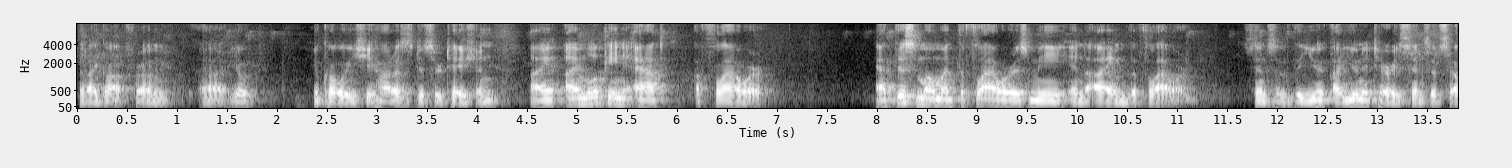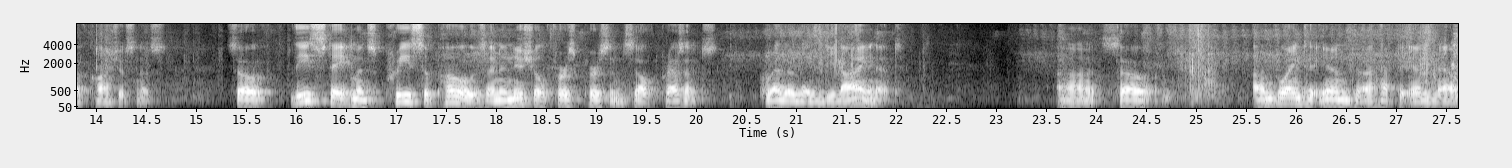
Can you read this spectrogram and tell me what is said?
that I got from uh, Yuko Ishihara's dissertation. I, I'm looking at a flower. At this moment, the flower is me, and I am the flower. Sense of the a unitary sense of self-consciousness. So these statements presuppose an initial first-person self-presence rather than denying it. Uh, so I'm going to end, uh, have to end now.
